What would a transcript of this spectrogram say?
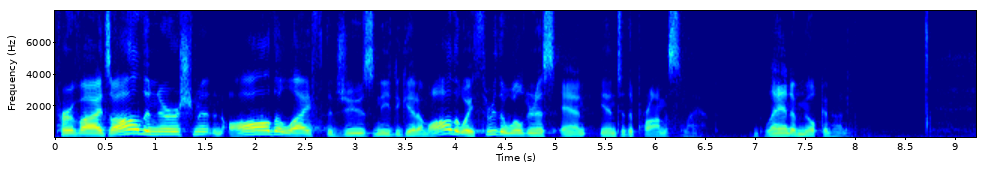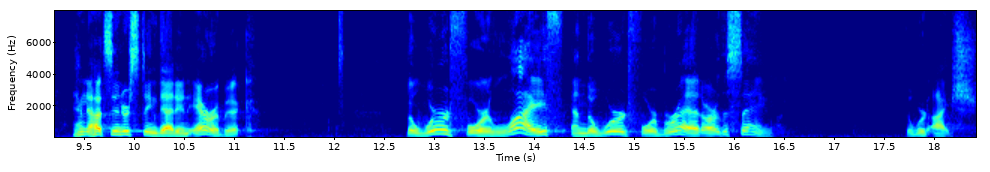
provides all the nourishment and all the life the Jews need to get them all the way through the wilderness and into the promised land, land of milk and honey. And now it's interesting that in Arabic, the word for life and the word for bread are the same the word aish.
